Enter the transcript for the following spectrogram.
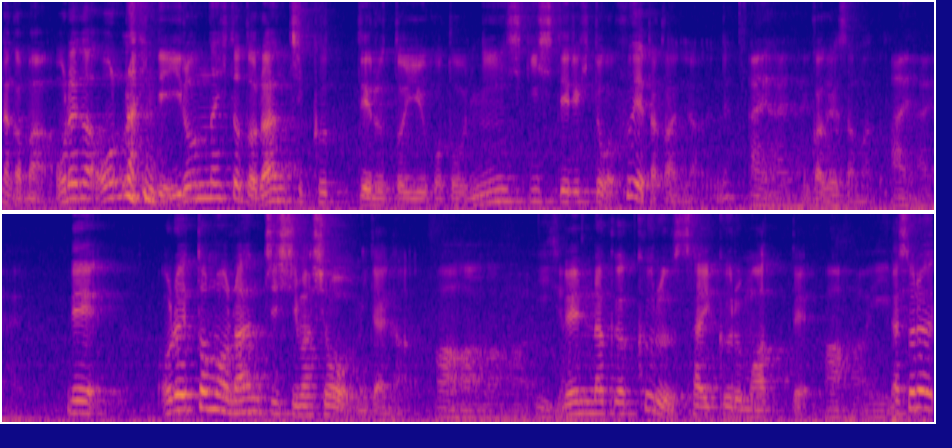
なんかまあ俺がオンラインでいろんな人とランチ食ってるということを認識してる人が増えた感じなんだよね。はいはいはいおかげさまはいはいはい。でで俺ともランチしましょうみたいな。連絡が来るサイクルもあって。いいいねそれは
